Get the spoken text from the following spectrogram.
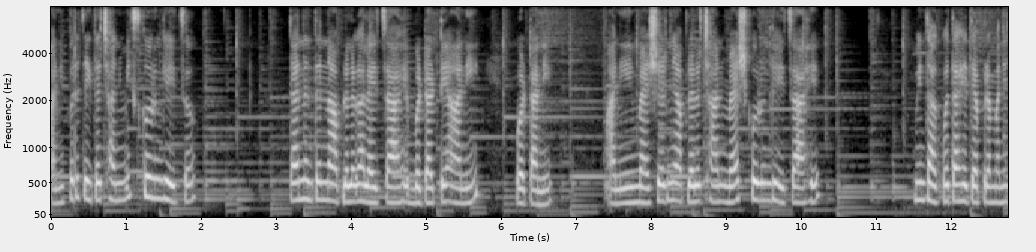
आणि परत एकदा छान मिक्स करून घ्यायचं. त्यानंतर ना आपल्याला घालायचं आहे बटाटे आणि वटाणे. आणि मॅशरने आपल्याला छान मॅश करून घ्यायचं आहे. मी दाखवत आहे त्याप्रमाणे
